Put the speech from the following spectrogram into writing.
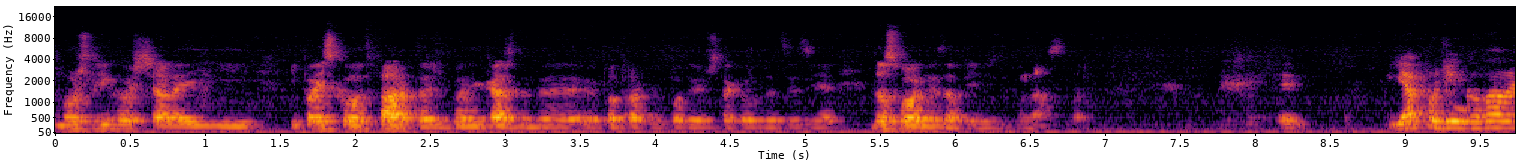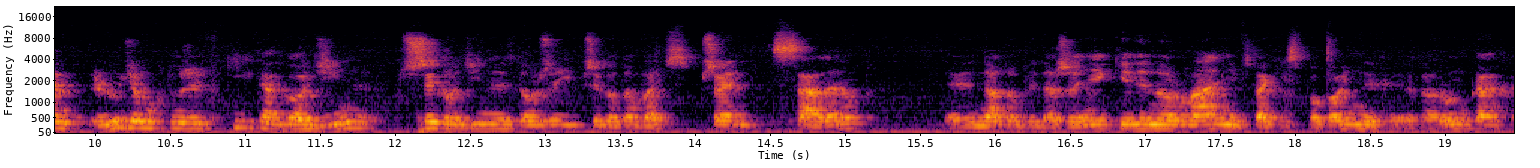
możliwość, ale i, i pańską otwartość, bo nie każdy by potrafił podjąć taką decyzję dosłownie za 5-12. Ja podziękowałem ludziom, którzy w kilka godzin, trzy godziny zdążyli przygotować sprzęt, salę na to wydarzenie, kiedy normalnie w takich spokojnych warunkach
